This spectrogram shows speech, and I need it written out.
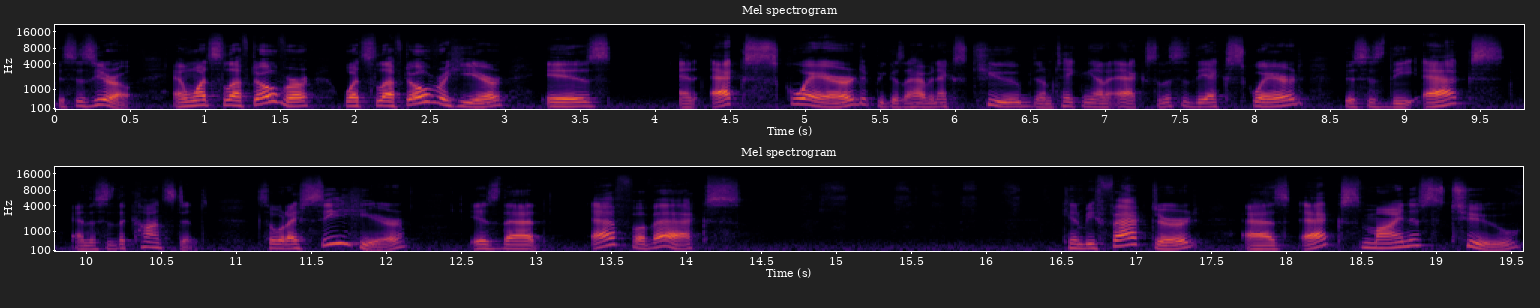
This is 0. And what's left over? What's left over here is an x squared, because I have an x cubed, and I'm taking out an x. So this is the x squared, this is the x, and this is the constant. So what I see here is that f of x can be factored as x minus 2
